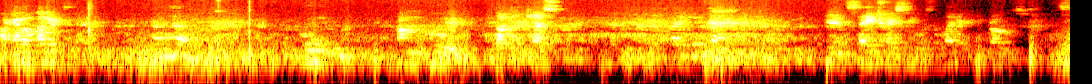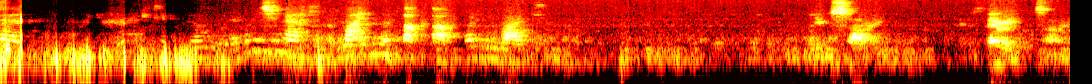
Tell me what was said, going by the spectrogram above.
I got a letter today. Who? From who? Dr. Kessler. What have you? You didn't say Tracy was a letter he wrote. Ted, you're going to take Bill whatever it is you have to, but lighten fuck up. What do you write? Was sorry. Was very sorry.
